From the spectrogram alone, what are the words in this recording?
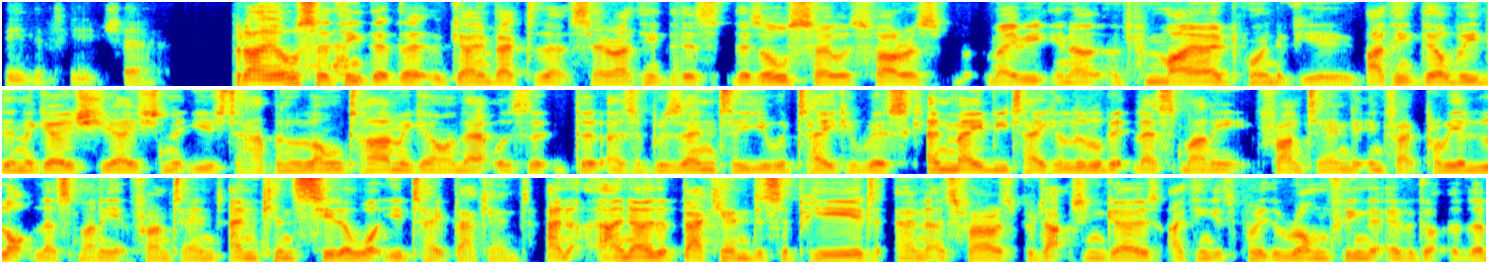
be the future. But I also think that, that going back to that, Sarah, I think there's there's also as far as maybe you know from my own point of view, I think there'll be the negotiation that used to happen a long time ago, and that was that, that as a presenter you would take a risk and maybe take a little bit less money front end, in fact probably a lot less money at front end, and consider what you'd take back end. And I know that back end disappeared, and as far as production goes, I think it's probably the wrong thing that ever got. I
